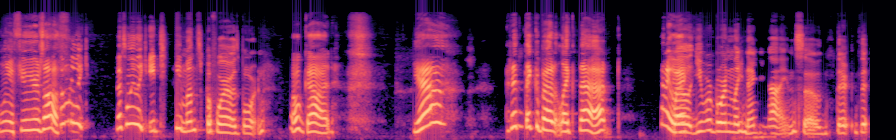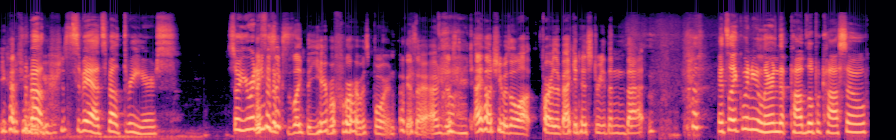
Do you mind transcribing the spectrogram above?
Only a few years off. That's only like that's only like 18 months before I was born. Oh god. Yeah? I didn't think about it like that. Anyway, Well, you were born in like 99, so there, there you had a few about- more years. it's, yeah, it's about three years. So you're ready for the 96 is like the year before I was born. Okay, sorry. I'm just I thought she was a lot farther back in history than that. It's like when you learn that Pablo Picasso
